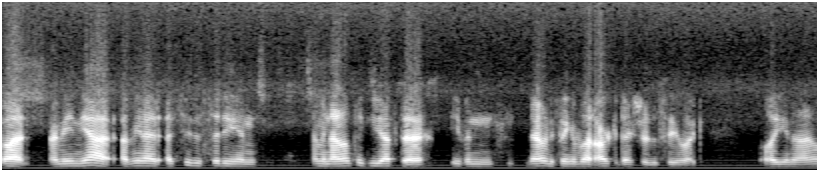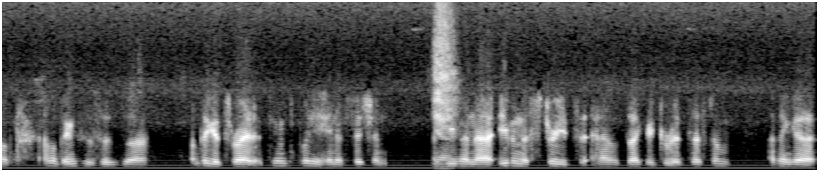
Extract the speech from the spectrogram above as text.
But I mean, yeah, I mean, I, I see the city, and I mean, I don't think you have to even know anything about architecture to see like, well, you know, I don't I don't think this is uh, I don't think it's right. It seems pretty inefficient. Like even uh, even the streets it has like a grid system. I think uh,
